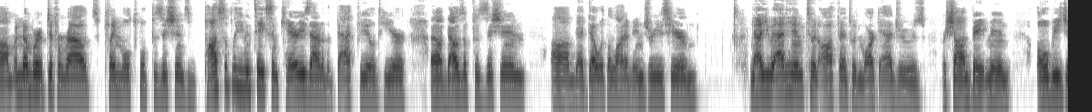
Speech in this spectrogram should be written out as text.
um, a number of different routes, play multiple positions, possibly even take some carries out of the backfield here. Uh, that was a position um, that dealt with a lot of injuries here. Now you add him to an offense with Mark Andrews, Rashod Bateman, OBJ.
